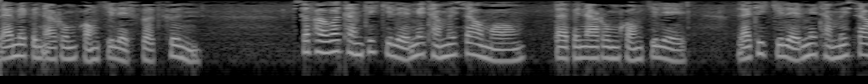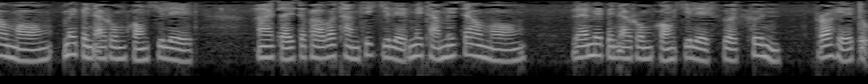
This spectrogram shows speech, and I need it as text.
และไม่เป็นอารมณ์ของกิเลสเกิดขึ้น สภาวธรรมที่กิเลสไม่ทำให้เจ้าหมอง แต่เป็นอารมณ์ของกิเลส และที่กิเลสไม่ทำให้เจ้าหมอง ไม่เป็นอารมณ์ของกิเลส อาศัยสภาวธรรมที่กิเลสไม่ทำให้เจ้าหมอง และไม่เป็นอารมณ์ของกิเลสเกิดขึ้น เพราะเหตุ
